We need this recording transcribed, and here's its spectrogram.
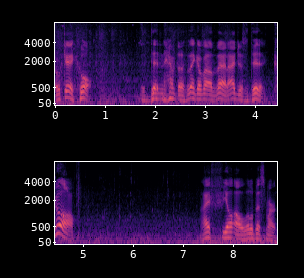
Okay, cool. Didn't have to think about that. I just did it. Cool. I feel a little bit smart.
